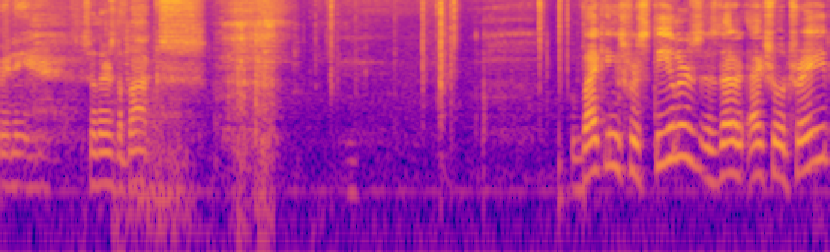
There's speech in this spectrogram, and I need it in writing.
Alrighty, so there's the box. Vikings for Steelers, is that an actual trade?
